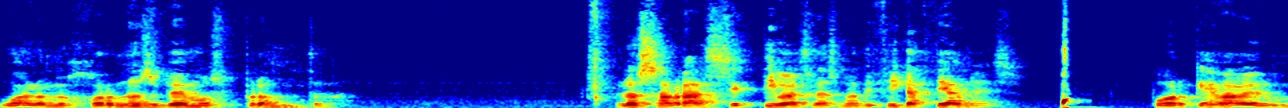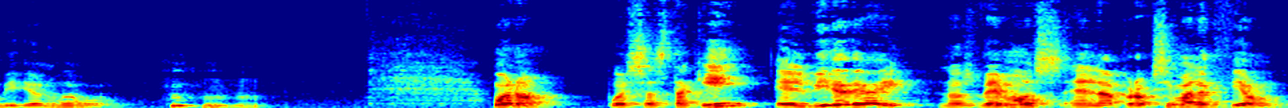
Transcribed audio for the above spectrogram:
O a lo mejor nos vemos pronto. Lo sabrás si activas las notificaciones, porque va a haber un vídeo nuevo. pues hasta aquí el vídeo de hoy. Nos vemos en la próxima lección.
